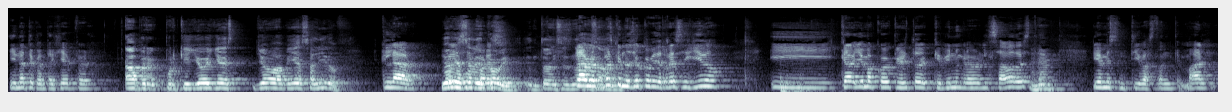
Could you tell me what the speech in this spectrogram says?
Y no te contagié, pero... Ah, pero porque yo ya yo había salido. Claro. Yo había salido. COVID, entonces no Claro, lo que es nos dio COVID re seguido. Y claro, yo me acuerdo que ahorita que vino a grabar el sábado este, Ujú. yo me sentí bastante mal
